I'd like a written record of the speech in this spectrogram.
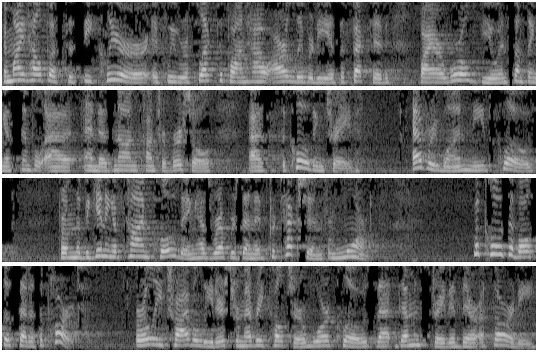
It might help us to see clearer if we reflect upon how our liberty is affected by our worldview in something as simple as, and as non controversial as the clothing trade. Everyone needs clothes. From the beginning of time, clothing has represented protection from warmth. But clothes have also set us apart. Early tribal leaders from every culture wore clothes that demonstrated their authority.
